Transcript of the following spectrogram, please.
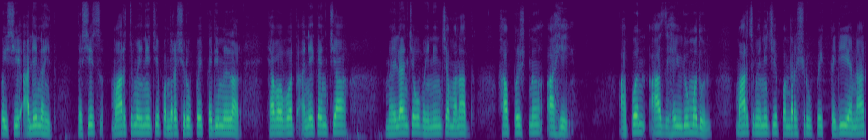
पैसे आले नाहीत. तसेच मार्च महिन्याचे पंधराशे रुपये कधी मिळणार ह्याबाबत अनेकांच्या महिलांच्या व बहिणींच्या मनात हा प्रश्न आहे. आपण आज ह्या व्हिडिओमधून मार्च महिन्याचे पंधराशे रुपये कधी येणार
